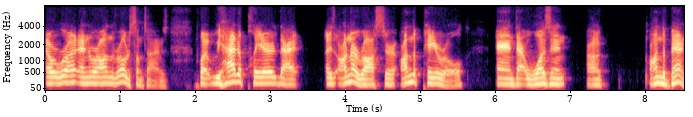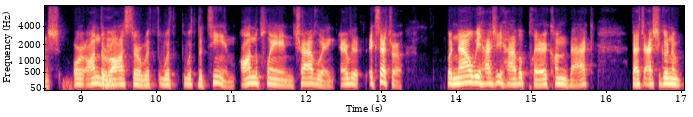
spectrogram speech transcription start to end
and we're on, and we're on the road sometimes. But we had a player that is on our roster on the payroll and that wasn't uh, on the bench or on the Mhm. roster with with with the team on the plane traveling every etc. But now we actually have a player coming back that's actually going to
